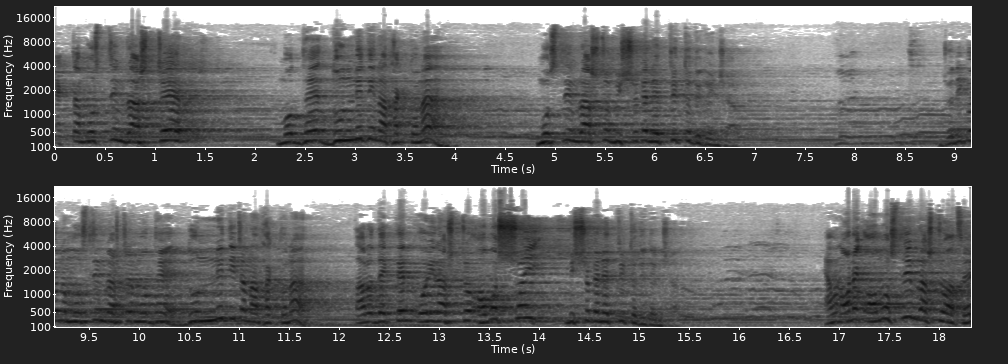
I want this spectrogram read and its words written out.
একটা মুসলিম রাষ্ট্রের মধ্যে দুর্নীতি না থাকতো না? মুসলিম রাষ্ট্র বিশ্বকে নেতৃত্ব দিত ইনশাআল্লাহ। যদি কোনো মুসলিম রাষ্ট্রের মধ্যে দুর্নীতিটা না থাকতো না, তাহলে দেখতেন ওই রাষ্ট্র অবশ্যই বিশ্বকে নেতৃত্ব দিত ইনশাআল্লাহ। এমন অনেক অমুসলিম রাষ্ট্র আছে,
